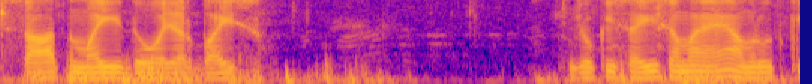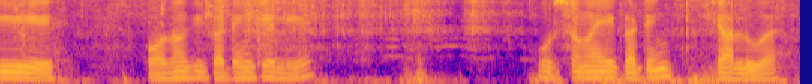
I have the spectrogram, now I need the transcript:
सात मई 2022 जो कि सही समय है अमरूद की पौधों की कटिंग के लिए। उस समय ये कटिंग चालू है।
